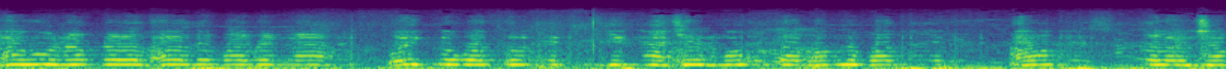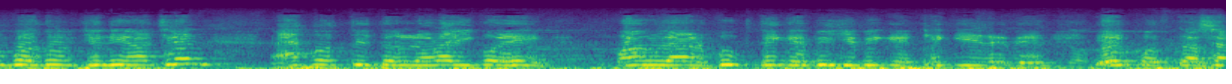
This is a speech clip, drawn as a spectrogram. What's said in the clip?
ভাঙন আপনারা ধরাতে পারবেন না। ঐক্যবদ্ধ যিনি আছেন, মমতা বন্দ্যোপাধ্যায়, আমাদের সম্পাদক যিনি আছেন, একত্রিত লড়াই করে বাংলার বুক থেকে বিজেপিকে ঠেকিয়ে দেবে এই প্রত্যাশা।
